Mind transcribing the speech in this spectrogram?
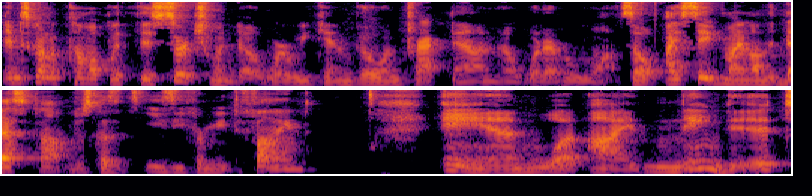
and it's going to come up with this search window where we can go and track down you know whatever we want. So I saved mine on the desktop just because it's easy for me to find. And what I named it,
